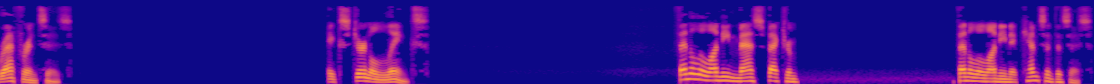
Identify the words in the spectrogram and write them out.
References. External links. Phenylalanine mass spectrum. Phenylalanine at chemsynthesis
